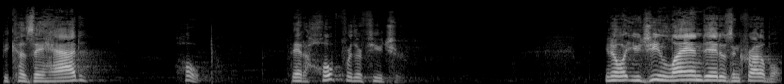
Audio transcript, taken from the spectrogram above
Because they had hope. They had hope for their future. You know what Eugene Lang did was incredible.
